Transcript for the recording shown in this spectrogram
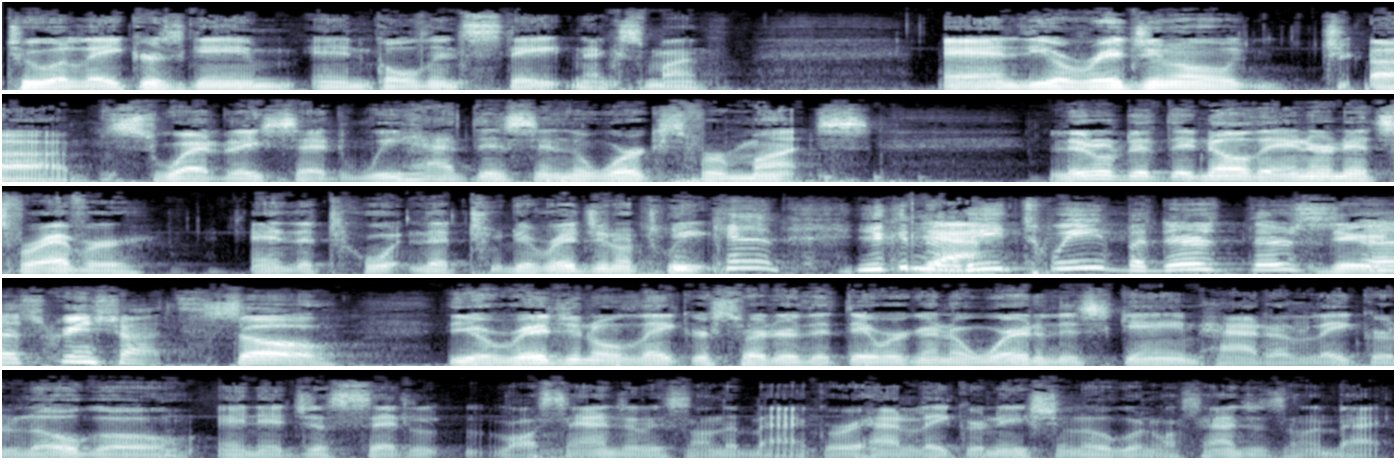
to a Lakers game in Golden State next month. And the original uh, sweater, they said we had this in the works for months. Little did they know the internet's forever, and the tw- the, t- the original tweet You can't. You can Yeah. delete tweet, but there's there's Dude. uh, screenshots. So the original Laker sweater that they were going to wear to this game had a Laker logo, and it just said Los Angeles on the back, or it had Laker Nation logo and Los Angeles on the back.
